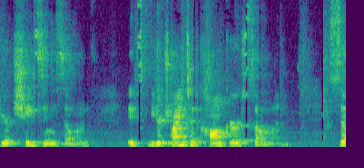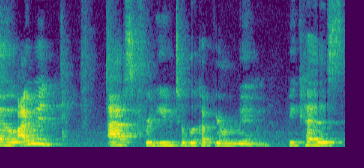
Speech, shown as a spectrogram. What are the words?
you're chasing someone. It's, you're trying to conquer someone. So I would ask for you to look up your moon because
